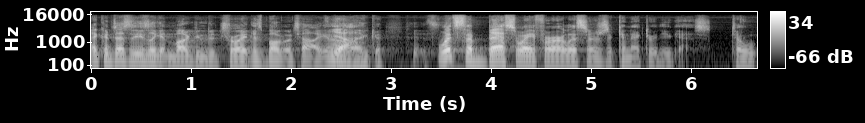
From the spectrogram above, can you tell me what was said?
I could just as easily get mugged in Detroit as Bogota. You know, Yeah. like What's the best way for our listeners to connect with you guys to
